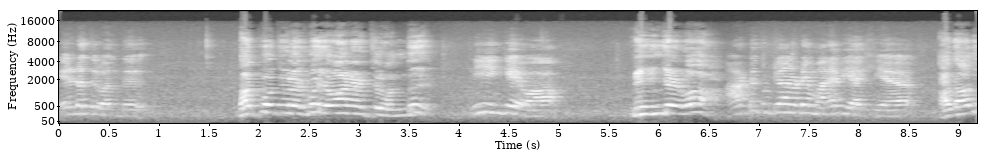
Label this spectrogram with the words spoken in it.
என்னிடத்தில் வந்து பத்மோத்தியில் இருக்கும்போது யோவானிடத்தில் வந்து நீ இங்கே வா. நீ இங்கே வா. ஆட்டுக்குட்டியானுடைய மனைவியாகிய அதாவது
